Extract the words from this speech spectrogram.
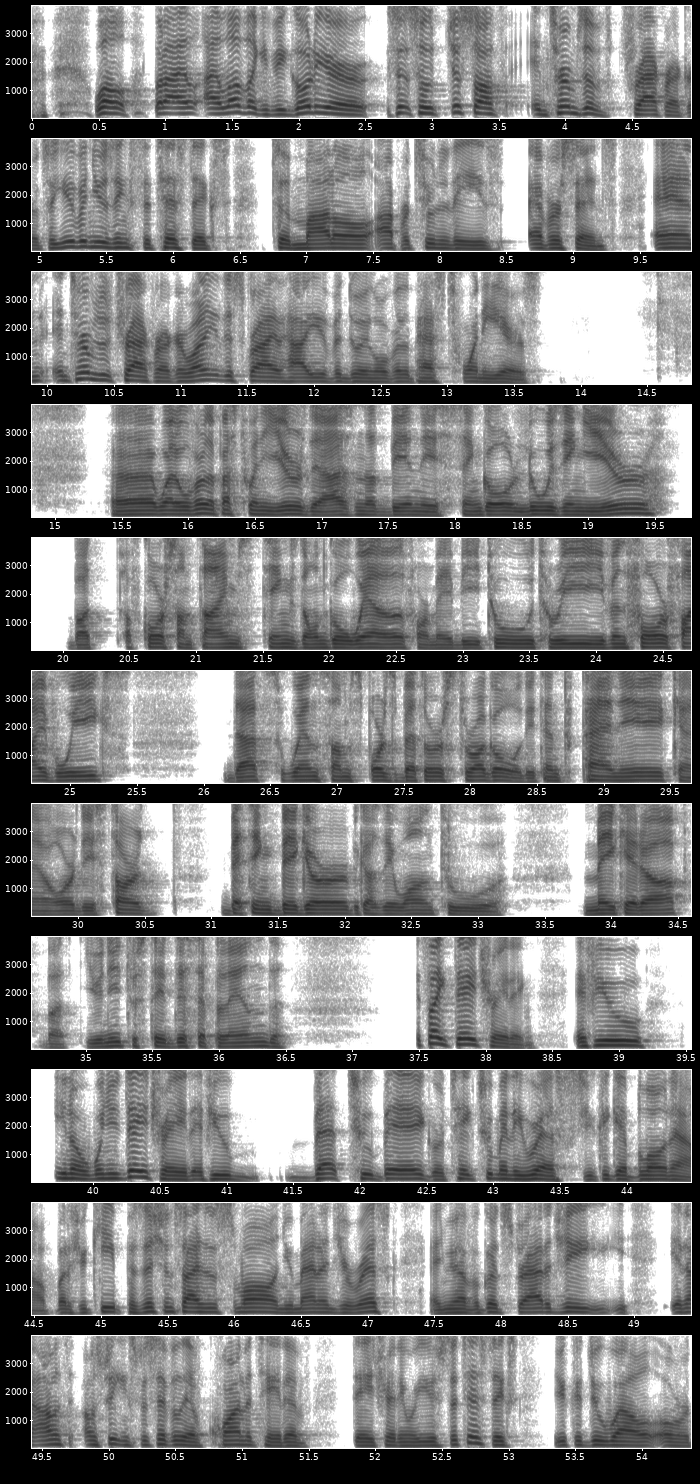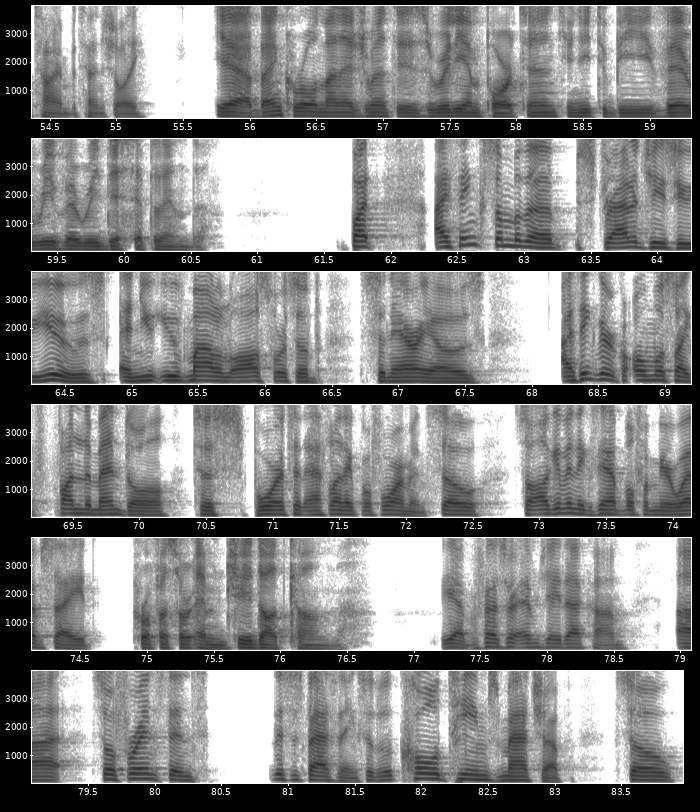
well, but I I love like if you go to your so so just off in terms of track record. So you've been using statistics to model opportunities ever since. And in terms of track record, why don't you describe how you've been doing over the past 20 years? Uh, well, over the past 20 years, there has not been a single losing year. But of course, sometimes things don't go well for maybe two, three, even four, five weeks. That's when some sports bettors struggle. They tend to panic uh, or they start betting bigger because they want to make it up. But you need to stay disciplined. It's like day trading. If you, you know, when you day trade, if you bet too big or take too many risks, you could get blown out. But if you keep position sizes small and you manage your risk and you have a good strategy, you know, I'm, I'm speaking specifically of quantitative day trading where you use statistics, you could do well over time potentially. Yeah, bankroll management is really important. You need to be very, very disciplined. But I think some of the strategies you use, and you, you've modeled all sorts of scenarios, I think they're almost like fundamental to sports and athletic performance. So, so I'll give an example from your website, ProfessorMJ.com. Yeah, ProfessorMJ.com. Uh, so, for instance, this is fascinating. So, the cold teams matchup. So,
